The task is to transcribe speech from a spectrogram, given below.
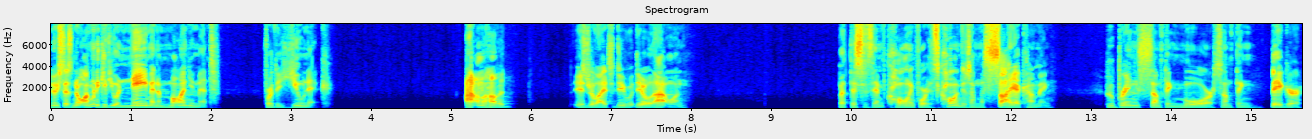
No, he says, No, I'm going to give you a name and a monument for the eunuch. I don't know how the Israelites deal, deal with that one. But this is them calling forth. It's calling, there's a Messiah coming who brings something more, something bigger.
